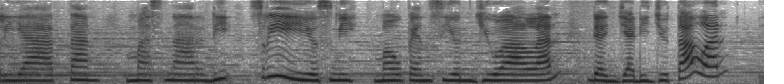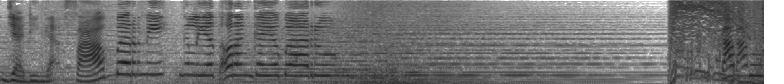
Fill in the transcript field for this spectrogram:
Kelihatan Mas Nardi serius nih mau pensiun jualan dan jadi jutawan. Jadi nggak sabar nih ngelihat orang kaya baru. Kampung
